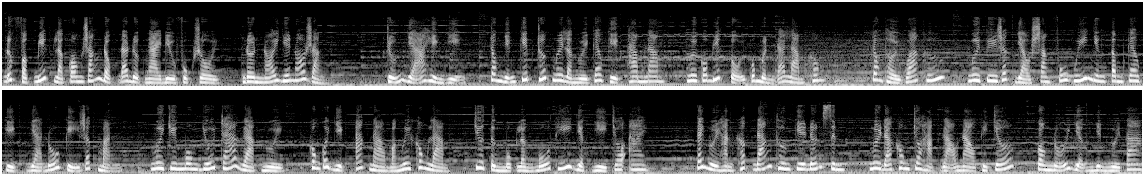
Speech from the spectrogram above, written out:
Đức phật biết là con rắn độc đã được ngài điều phục rồi, nên nói với nó rằng, trưởng giả hiền diện trong những kiếp trước ngươi là người keo kiệt tham lam, ngươi có biết tội của mình đã làm không? Trong thời quá khứ, ngươi tuy rất giàu sang phú quý nhưng tâm keo kiệt và đố kỵ rất mạnh. Ngươi chuyên môn dối trá gạt người, không có việc ác nào mà ngươi không làm, chưa từng một lần bố thí vật gì cho ai. Cái người hành khất đáng thương kia đến xin, ngươi đã không cho hạt gạo nào thì chớ, còn nổi giận nhìn người ta,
